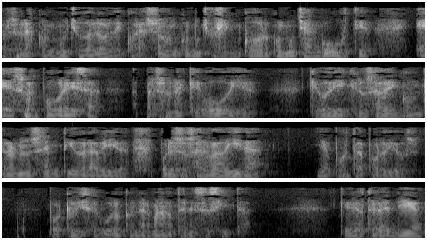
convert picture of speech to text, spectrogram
personas con mucho dolor de corazón, con mucho rencor, con mucha angustia. Eso es pobreza. La persona que odia, que odia y que no sabe encontrar un sentido a la vida. Por eso salva vida y aposta por Dios, porque hoy seguro que un hermano te necesita. Que Dios te bendiga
